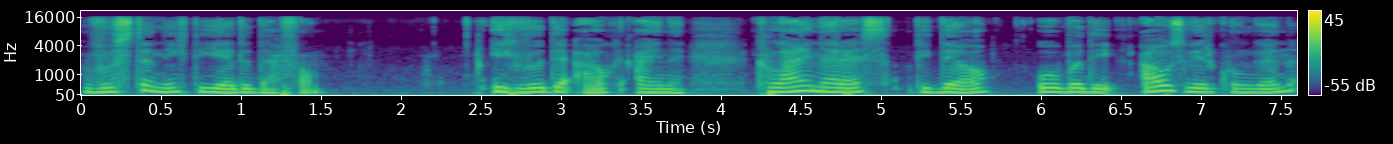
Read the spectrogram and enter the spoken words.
wusste nicht jeder davon. Ich würde auch ein kleineres Video über die Auswirkungen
